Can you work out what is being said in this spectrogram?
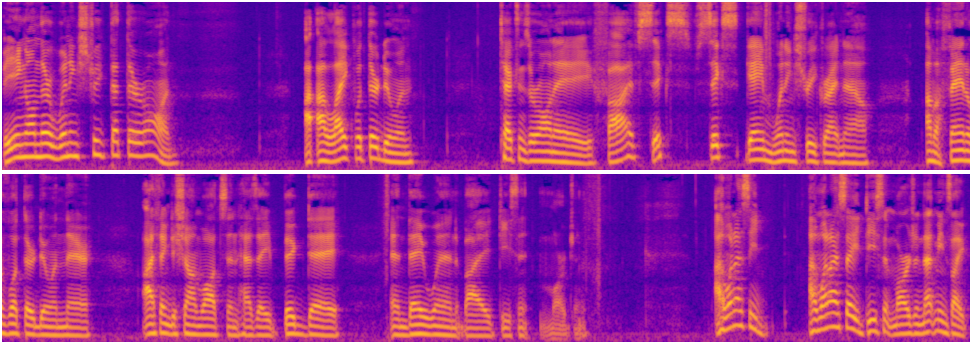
being on their winning streak that they're on, I, I like what they're doing. Texans are on a five, six, six game winning streak right now. I'm a fan of what they're doing there. I think Deshaun Watson has a big day, and they win by a decent margin. I when I say, I when I say decent margin, that means like.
